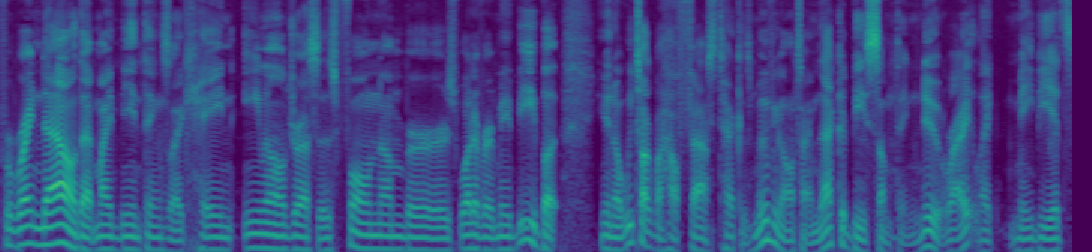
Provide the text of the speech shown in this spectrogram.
for right now, that might mean things like hey, email addresses, phone numbers, whatever it may be. But you know, we talk about how fast tech is moving all the time. That could be something new, right? Like maybe it's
